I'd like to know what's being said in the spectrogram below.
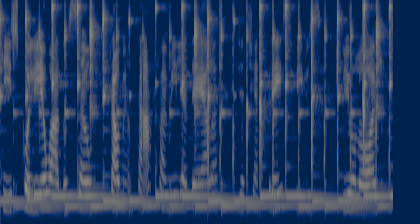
que escolheu a adoção para aumentar a família dela, já tinha três filhos biológicos,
